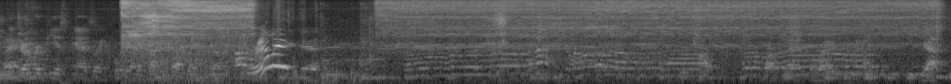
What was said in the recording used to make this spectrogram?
The drummer Pants, like, 40 times Really? Yeah. Yeah.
